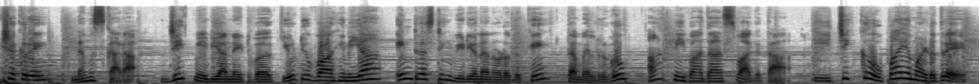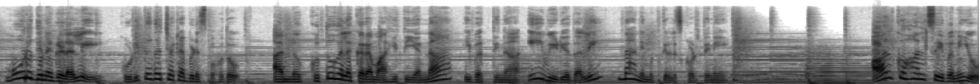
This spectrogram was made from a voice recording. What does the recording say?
ವೀಕ್ಷಕರೇ, ನಮಸ್ಕಾರ. ಜೀತ್ ಮೀಡಿಯಾ ನೆಟ್ವರ್ಕ್ ಯೂಟ್ಯೂಬ್ ವಾಹಿನಿಯ ಇಂಟ್ರೆಸ್ಟಿಂಗ್ ವಿಡಿಯೋನ ನೋಡೋದಕ್ಕೆ ತಮ್ಮೆಲ್ರಿಗೂ ಆತ್ಮೀಯವಾದ ಸ್ವಾಗತ. ಈ ಚಿಕ್ಕ ಉಪಾಯ ಮಾಡಿದ್ರೆ ಮೂರು ದಿನಗಳಲ್ಲಿ ಕುಡಿತದ ಚಟ ಬಿಡಿಸಬಹುದು. ಅನ್ನೋ ಕುತೂಹಲಕರ ಮಾಹಿತಿಯನ್ನ ಇವತ್ತಿನ ಈ ವಿಡಿಯೋದಲ್ಲಿ ನಾನು ನಿಮಗೆ ತಿಳಿಸ್ಕೊಡ್ತೀನಿ. ಆಲ್ಕೋಹಾಲ್ ಸೇವನೆಯು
